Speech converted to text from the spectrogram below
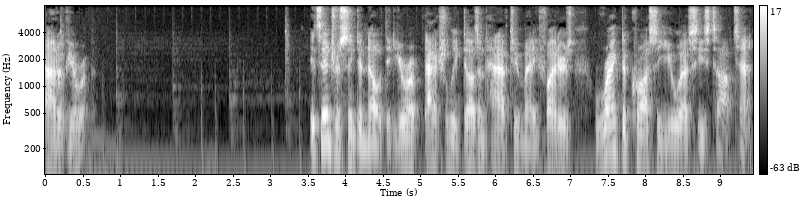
out of Europe? It's interesting to note that Europe actually doesn't have too many fighters ranked across the UFC's top 10.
